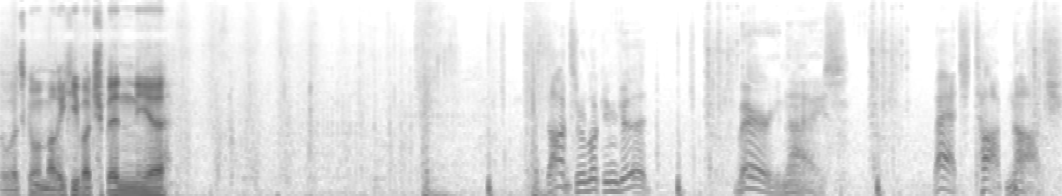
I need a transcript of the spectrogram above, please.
So, jetzt können wir mal richtig was spenden hier. Stocks are looking good. Very nice. That's top notch.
